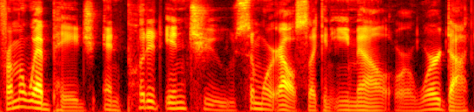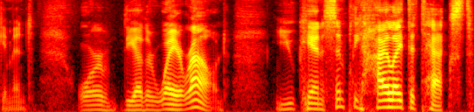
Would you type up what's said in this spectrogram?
from a web page and put it into somewhere else like an email or a Word document or the other way around. You can simply highlight the text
